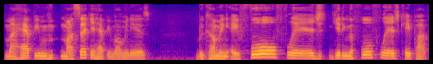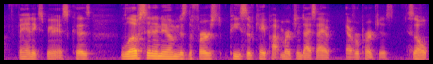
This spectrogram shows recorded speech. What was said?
my happy, my second happy moment is becoming a full fledged, getting the full fledged K-pop fan experience because Love Synonym is the first piece of K-pop merchandise I have ever purchased. So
